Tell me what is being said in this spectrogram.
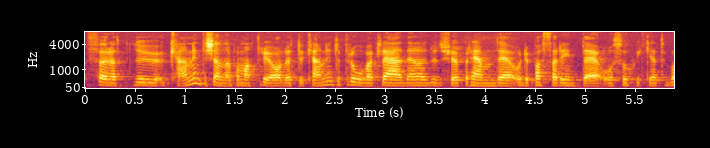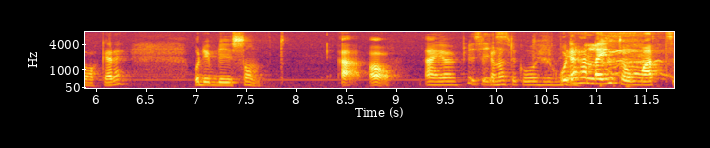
För att du kan inte känna på materialet, du kan inte prova kläderna, du köper hem det och det passar inte och så skickar jag tillbaka det. Och det blir ju sånt, ja, ja nej, jag Precis. ska inte gå in Och det handlar inte om att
